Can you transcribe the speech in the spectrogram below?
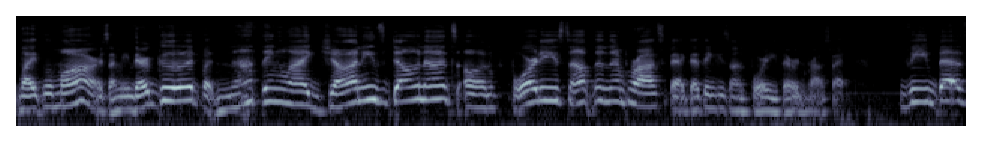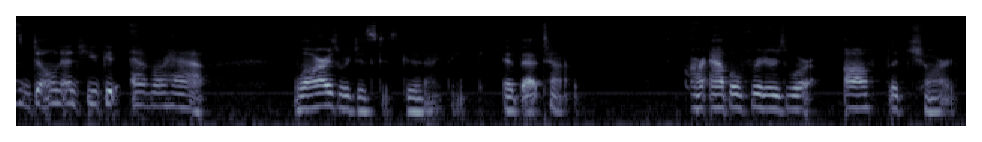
like LaMar's. I mean, they're good, but nothing like Johnny's Donuts on 40 something and Prospect. I think he's on 43rd and Prospect. The best donuts you could ever have. Lars were just as good, I think, at that time. Our apple fritters were off the charts.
